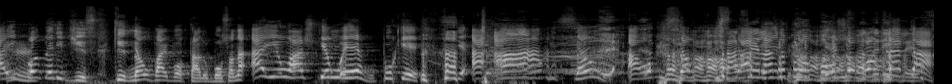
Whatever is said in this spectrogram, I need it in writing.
Aí, quando ele diz que não vai votar no Bolsonaro, aí eu acho que é um erro. Por quê? Porque a, a omissão, a omissão Tá está entre- pelo bolso, Deixa eu completar.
